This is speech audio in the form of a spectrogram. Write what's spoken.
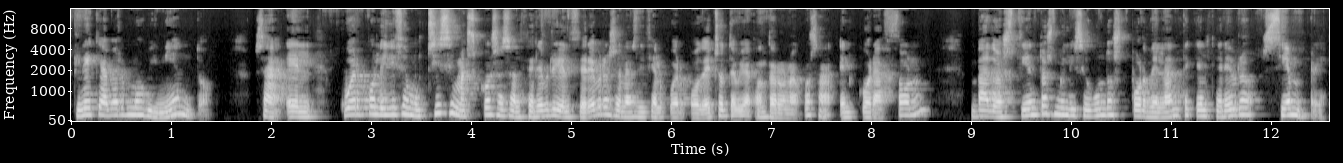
Tiene que haber movimiento. O sea, el cuerpo le dice muchísimas cosas al cerebro y el cerebro se las dice al cuerpo. De hecho, te voy a contar una cosa. El corazón va 200 milisegundos por delante que el cerebro siempre.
